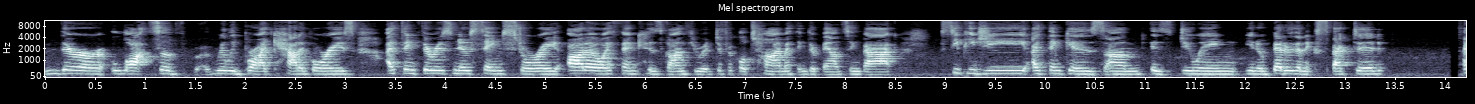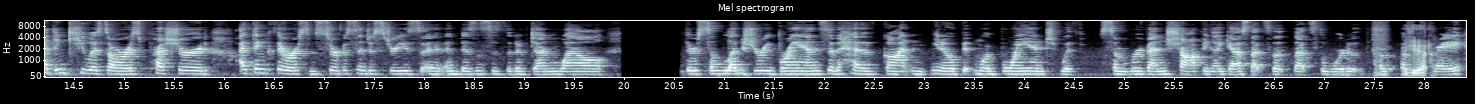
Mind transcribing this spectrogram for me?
there are lots of really broad categories. I think there is no same story. Auto, I think, has gone through a difficult time. I think they're bouncing back. CPG, I think, is um, is doing you know better than expected. I think QSR is pressured. I think there are some service industries and businesses that have done well. There's some luxury brands that have gotten, you know, a bit more buoyant with some revenge shopping. I guess that's the that's the word of, of yeah. the day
